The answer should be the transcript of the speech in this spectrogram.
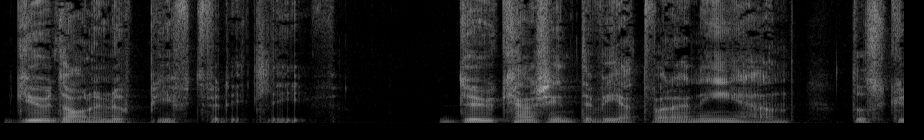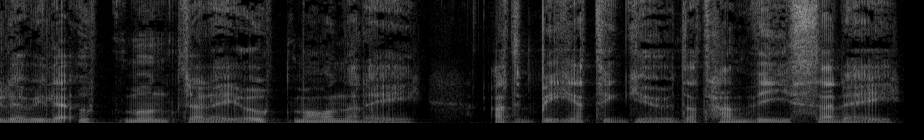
Gud har en uppgift för ditt liv. Du kanske inte vet vad den är än. Då skulle jag vilja uppmuntra dig och uppmana dig att be till Gud att han visar dig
